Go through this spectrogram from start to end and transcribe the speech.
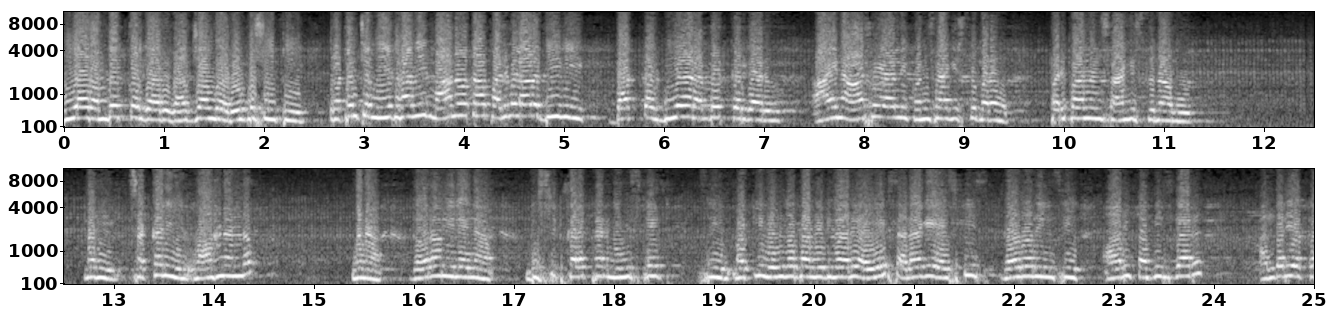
బిఆర్ అంబేద్కర్ గారు రాజ్యాంగ రూపశిల్పి ప్రపంచ మేధావి మానవతా పరిమళాల దీవి డాక్టర్ బిఆర్ అంబేద్కర్ గారు. ఆయన ఆశయాల్ని కొనసాగిస్తూ మనం పరిపాలన సాగిస్తున్నాము. మరి చక్కని వాహనంలో మన గౌరవనీయులైన district collector magistrate Shri Matli Venugopal Reddy గారు ఐఏఎస్ అలాగే ఎస్పీ గౌరవనీయులు శ్రీ ఆరిఫ్ హఫీజ్ గారు. అందరి యొక్క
